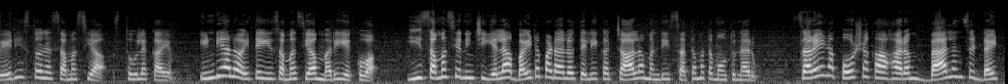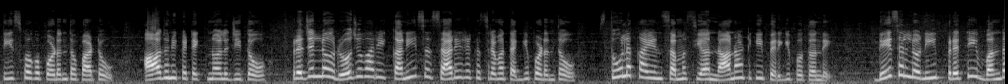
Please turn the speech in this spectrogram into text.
వేధిస్తున్న సమస్య స్థూలకాయం. ఇండియాలో అయితే ఈ సమస్య మరీ ఎక్కువ. ఈ సమస్య నుంచి ఎలా బయటపడాలో తెలియక చాలా మంది సతమతమవుతున్నారు. సరైన పోషకాహారం బ్యాలెన్స్డ్ డైట్ తీసుకోకపోవడంతో పాటు ఆధునిక టెక్నాలజీతో ప్రజల్లో రోజువారీ కనీస శారీరక శ్రమ తగ్గిపోవడంతో స్థూలకాయం సమస్య నానాటికి పెరిగిపోతోంది. దేశంలోని ప్రతి వంద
